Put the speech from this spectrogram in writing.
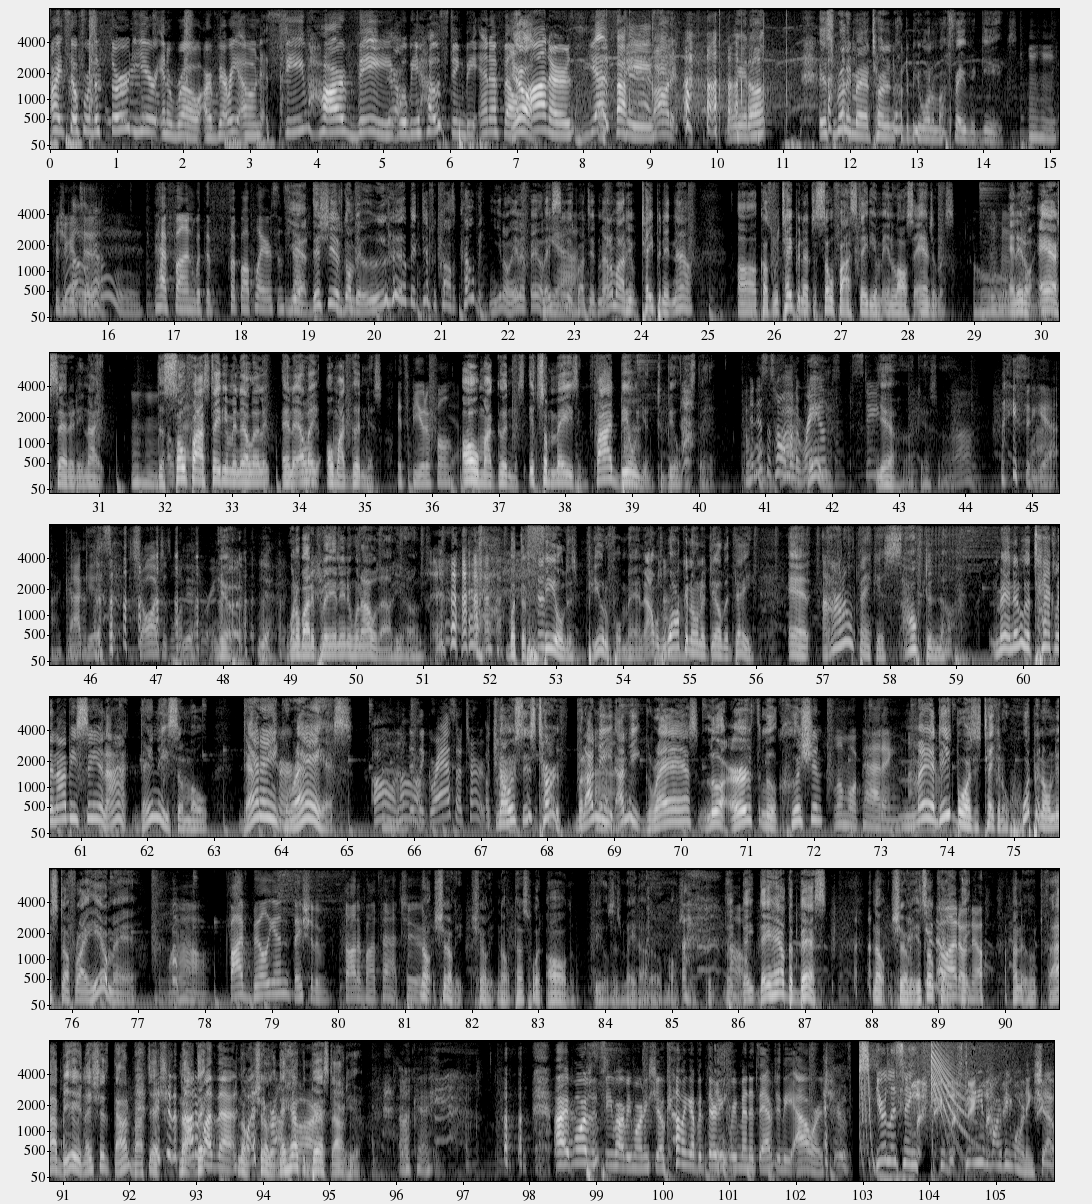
All right, so for the third year in a row, our very own Steve Harvey will be hosting the NFL Yeah. Honors. Yes, Steve. Got it. Wait up. It's really, man, turning out to be one of my favorite gigs. Mm-hmm. Because you get Oh, to yeah. have fun with the football players and stuff. Yeah, this year is gonna be a little bit different because of COVID. You know, NFL they serious about this. Man, I'm out here taping it now because we're taping at the SoFi Stadium in Los Angeles, Mm-hmm. and it'll mm-hmm. air Saturday night. Mm-hmm. The SoFi Stadium in LA, in LA. Oh my goodness. It's beautiful. Oh my goodness. It's amazing. Five billion to build this thing. And this is home of the Rams, Steve. Yeah, I guess so. he said, yeah, I I guess. guess. Chargers won. Yeah. Yeah. Yeah. Wasn't nobody playing any when I was out here. but the field is beautiful, man. I was uh-huh. walking on it the other day, and I don't think it's soft enough. Man, that little tackling I be seeing, I they need some more. That ain't Turf. grass. Oh no. Is it grass or turf? No, it's it's turf. But I need ah. I need grass, little earth, little cushion. A little more padding. Man, ah. these boys is taking a whooping on this stuff right here, man. Wow. Five billion? They should have thought about that too. No, Shirley, Shirley, no, that's what all the fields is made out of mostly. They, Oh. they, they have the best. No, Shirley, it's You okay. know I don't They- know. I know five billion. They should have thought about that. They should have No, thought they- about that. No, Why is the Shirley, they have so the best out here. Okay. All right, more of the Steve Harvey Morning Show coming up in 33 minutes after the hour. Shoot. You're listening to the Steve Harvey Morning Show.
